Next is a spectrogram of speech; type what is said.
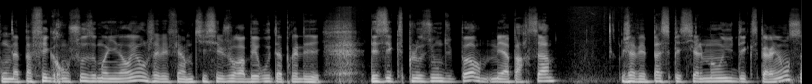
on n'a pas fait grand-chose au Moyen-Orient. J'avais fait un petit séjour à Beyrouth après les, explosions du port, mais à part ça, j'avais pas spécialement eu d'expérience.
